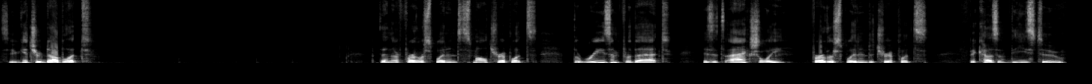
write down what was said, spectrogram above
So you get your doublet, then they're further split into small triplets. The reason for that is it's actually further split into triplets because of these two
